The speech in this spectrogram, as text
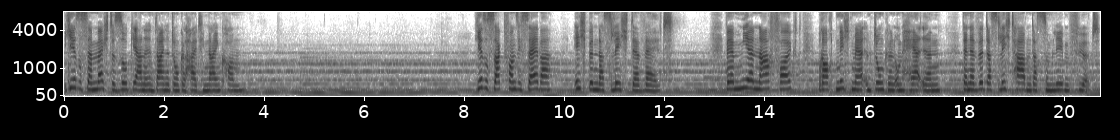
Jesus, er möchte so gerne in deine Dunkelheit hineinkommen. Jesus sagt von sich selber, ich bin das Licht der Welt. Wer mir nachfolgt, braucht nicht mehr im Dunkeln umherirren, denn er wird das Licht haben, das zum Leben führt.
